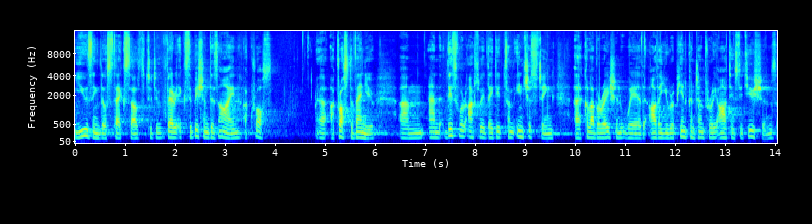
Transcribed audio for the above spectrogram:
using those textiles to do very exhibition design across, uh, across the venue. Um, and this were actually, they did some interesting uh, collaboration with other European contemporary art institutions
